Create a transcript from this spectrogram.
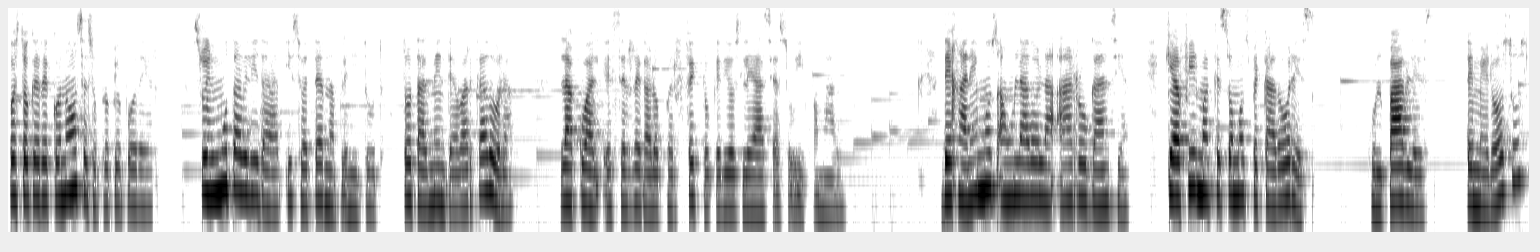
puesto que reconoce su propio poder, su inmutabilidad y su eterna plenitud, totalmente abarcadora, la cual es el regalo perfecto que Dios le hace a su Hijo amado. Dejaremos a un lado la arrogancia que afirma que somos pecadores, culpables, temerosos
